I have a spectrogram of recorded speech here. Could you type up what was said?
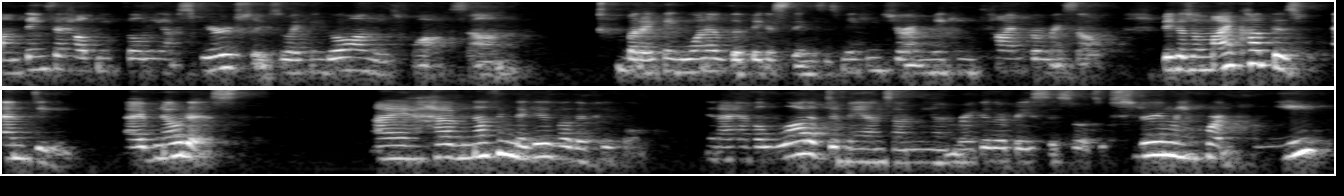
Um, things that help me fill me up spiritually, so I can go on these walks. Um, but I think one of the biggest things is making sure I'm making time for myself. Because when my cup is empty, I've noticed I have nothing to give other people. And I have a lot of demands on me on a regular basis. So it's extremely important for me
